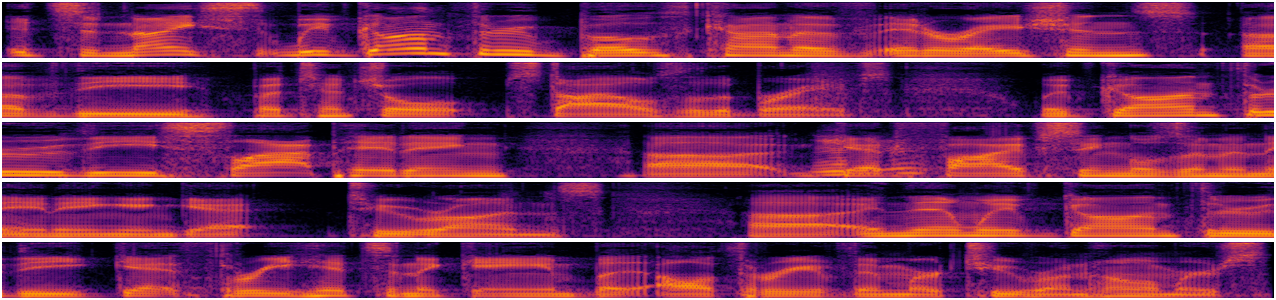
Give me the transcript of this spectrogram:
it's a nice. We've gone through both kind of iterations of the potential styles of the Braves. We've gone through the slap hitting, uh, get five singles in an inning and get two runs. Uh, and then we've gone through the get three hits in a game, but all three of them are two run homers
